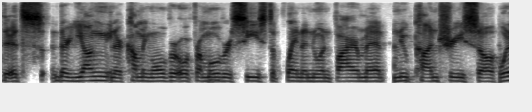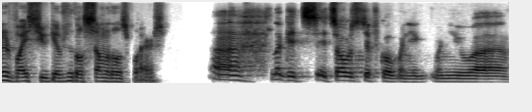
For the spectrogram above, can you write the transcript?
it's they're young and they're coming over or from overseas to play in a new environment, a new country? So, what advice do you give to those some of those players? Uh, look, it's it's always difficult when you when you uh,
